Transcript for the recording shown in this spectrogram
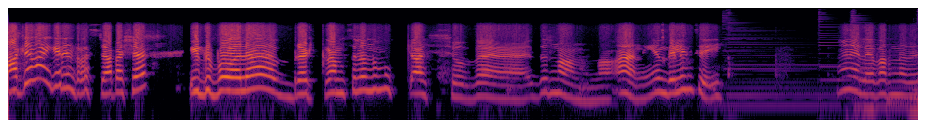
ആദ്യം ഭയങ്കര ആ പക്ഷെ ഇതുപോലെ ബ്രെഡ് ക്രംസിലൊന്നും മുക്ക. വേ ഇത് നന്നാ. ആ നീ എന്തേലും ചെയ് അങ്ങനെയല്ലേ പറഞ്ഞത്?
